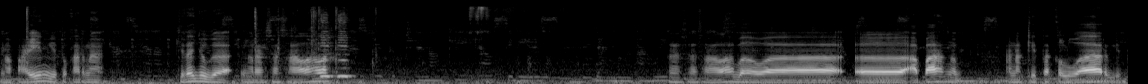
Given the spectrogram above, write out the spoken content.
ngapain gitu karena kita juga ngerasa salah lah. Ngerasa salah bahwa uh, apa anak kita keluar gitu.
